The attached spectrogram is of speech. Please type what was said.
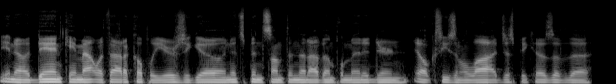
you know, Dan came out with that a couple years ago, and it's been something that I've implemented during elk season a lot, just because of the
